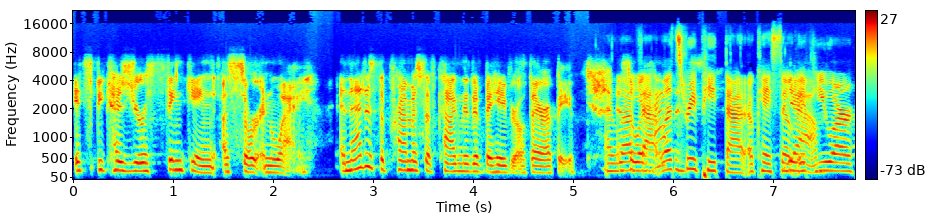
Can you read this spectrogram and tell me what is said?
it's because you're thinking a certain way. And that is the premise of cognitive behavioral therapy. I love so that. Let's repeat that. Okay, so Yeah. if you are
